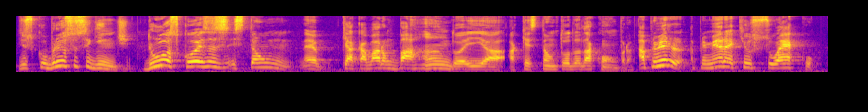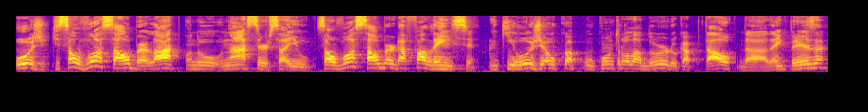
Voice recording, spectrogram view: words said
descobriu-se o seguinte: duas coisas estão é, que acabaram barrando aí a, a, questão toda da compra. A primeira, a primeira é que o sueco hoje, que salvou a Sauber lá quando o Nasser saiu, salvou a Sauber da falência, em que hoje é o, o controlador do capital da, da empresa,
